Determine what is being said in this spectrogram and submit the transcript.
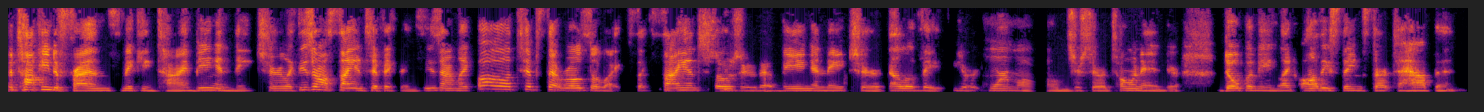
But talking to friends, making time, being in nature, like these are all scientific things. These aren't like, oh, tips that Rosa likes. Like science shows you that being in nature elevate your hormones, your serotonin, your dopamine, like all these things start to happen.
